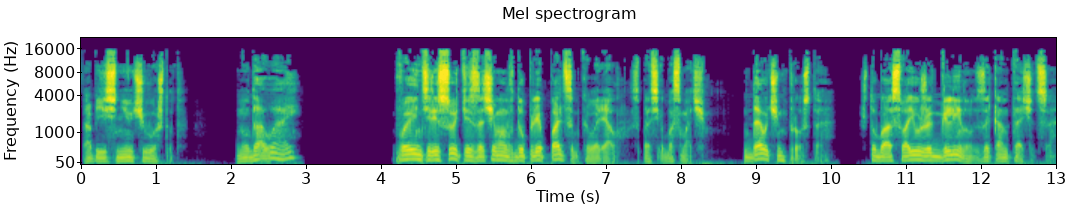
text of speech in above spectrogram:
Объясню, чего ж тут. Ну, давай. Вы интересуетесь, зачем он в дупле пальцем ковырял? Спросил Басмач. Да, очень просто. Чтобы о свою же глину законтачиться.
